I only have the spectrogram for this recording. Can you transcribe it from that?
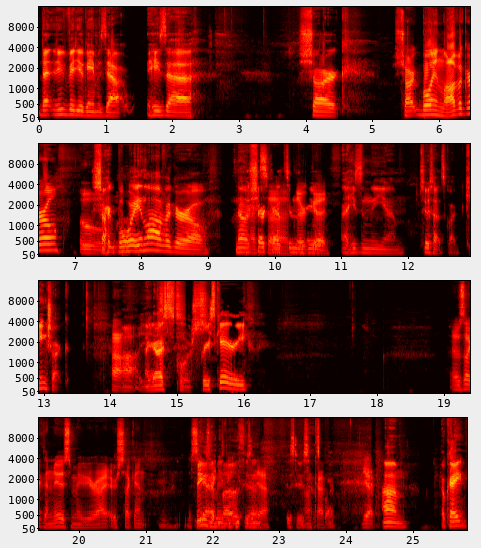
that new video game is out. He's uh shark Shark Boy and Lava Girl. Ooh, shark boy and lava girl. No, That's, shark that's uh, in the they're new- good. Uh, he's in the um, Suicide Squad. King Shark. Ah, Ah, yes, I guess of course. pretty scary. it was like the newest movie, right? Or second. the Things second in he- movie? both, yeah. Yeah. The Suicide Okay. Squad. Yep. Um, okay.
